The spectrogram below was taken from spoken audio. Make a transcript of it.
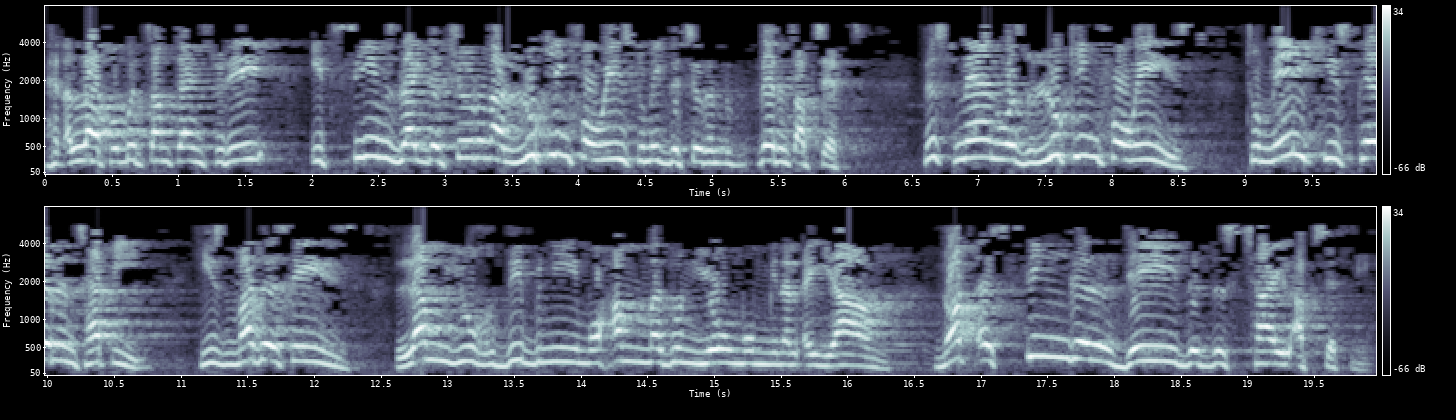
And Allah forbid sometimes today, it seems like the children are looking for ways to make the children, parents upset. This man was looking for ways to make his parents happy. His mother says, لَمْ يُغْضِبْنِي مُحَمَّدٌ يَوْمٌ مِّنَ الْأَيَّامِ not a single day did this child upset me.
